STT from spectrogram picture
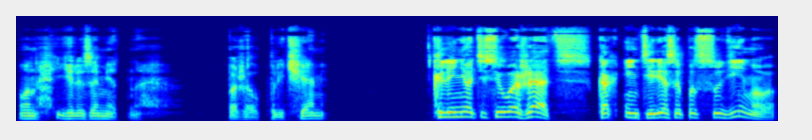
Он еле заметно пожал плечами. Клянетесь уважать как интересы подсудимого,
